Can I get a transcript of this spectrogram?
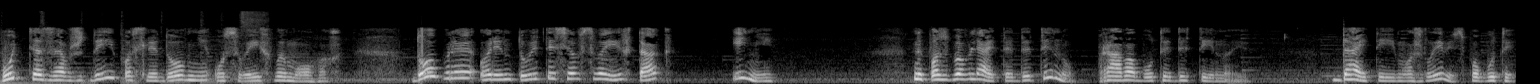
Будьте завжди послідовні у своїх вимогах. Добре орієнтуйтеся в своїх так і ні. Не позбавляйте дитину права бути дитиною. Дайте їй можливість побути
